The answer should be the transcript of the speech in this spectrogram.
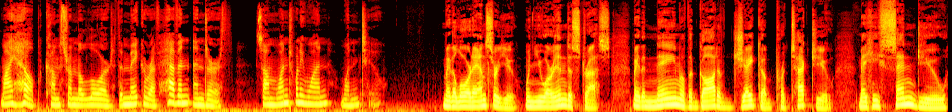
My help comes from the Lord, the maker of heaven and earth. Psalm 121, 1 and 2. May the Lord answer you when you are in distress. May the name of the God of Jacob protect you. May he send you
